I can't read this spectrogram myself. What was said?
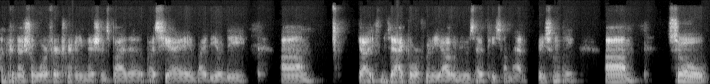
unconventional warfare training missions by the by CIA and by DoD. Um, yeah, Zach Dorfman of Yahoo News had a piece on that recently. Um, so,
